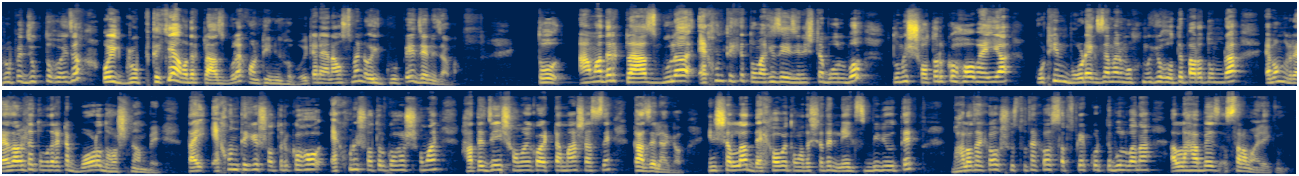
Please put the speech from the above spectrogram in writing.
গ্রুপে যুক্ত হয়ে যাও, ওই গ্রুপ থেকে আমাদের ক্লাসগুলো কন্টিনিউ হবে। ওইটার অ্যানাউন্সমেন্ট ওই গ্রুপে জেনে যাবা। তো আমাদের ক্লাসগুলা এখন থেকে তোমাকে যে এই জিনিসটা বলব, তুমি সতর্ক হও ভাইয়া, কঠিন বোর্ড এক্সামের মুখোমুখি হতে পারো তোমরা এবং রেজাল্টে তোমাদের একটা বড় ধস নামবে। তাই এখন থেকে সতর্ক হও, এখনই সতর্ক হওয়ার সময়, হাতে যেই সময় কয়েকটা মাস আছে, কাজে লাগাও। ইনশাল্লাহ দেখা হবে তোমাদের সাথে নেক্সট ভিডিওতে ভালো থাকো, সুস্থ থাকো সাবস্ক্রাইব করতে ভুলবা না। আল্লাহ হাফেজ, আসসালামু আলাইকুম।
